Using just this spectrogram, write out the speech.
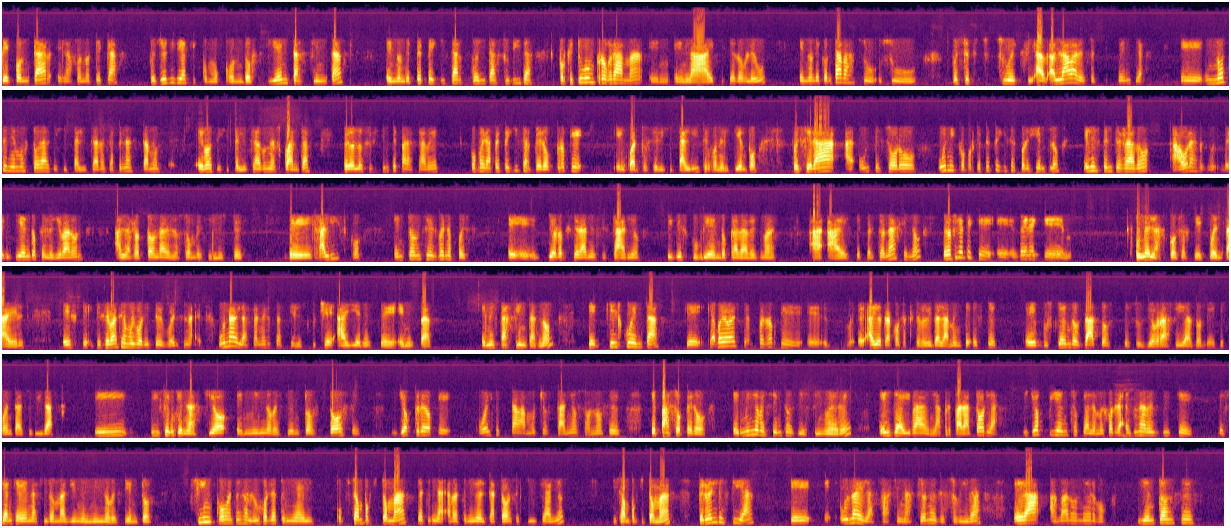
de contar en la fonoteca, pues yo diría que como con 200 cintas en donde Pepe Guizar cuenta su vida, porque tuvo un programa en, en la XCW en donde contaba su, su pues su, hablaba de su existencia. Eh, no tenemos todas digitalizadas, apenas estamos, hemos digitalizado unas cuantas, pero lo suficiente para saber cómo era Pepe Guizar, pero creo que en cuanto se digitalicen con el tiempo, pues será ah, un tesoro único, porque Pepe Guizar, por ejemplo, él está enterrado, ahora entiendo que lo llevaron a la rotonda de los hombres ilustres de Jalisco. Entonces, bueno, pues eh, yo creo que será necesario ir descubriendo cada vez más a, este personaje, ¿no? Pero fíjate que, eh, veré que una de las cosas que cuenta él es que, se me hace muy bonito y bueno, una, de las anécdotas que le escuché ahí en este en estas en estas cintas no que, que él cuenta que, que bueno es que, perdón que eh, hay otra cosa que se me olvida a la mente es que eh, busqué en los datos de sus biografías donde se cuenta de su vida y dicen que nació en 1912 yo creo que o él se quitaba muchos años o no sé qué pasó, pero en 1919 él ya iba en la preparatoria. Y yo pienso que a lo mejor alguna vez vi que decían que había nacido más bien en 1905, entonces a lo mejor ya tenía él, o quizá un poquito más, ya tenía, había tenido el 14, 15 años, quizá un poquito más, pero él decía que una de las fascinaciones de su vida era Amado Nervo, y entonces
